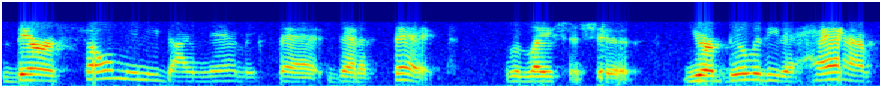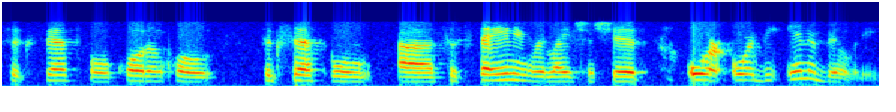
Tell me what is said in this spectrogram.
there are so many dynamics that that affect relationships, your ability to have successful, quote unquote, successful, uh, sustaining relationships, or or the inability.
